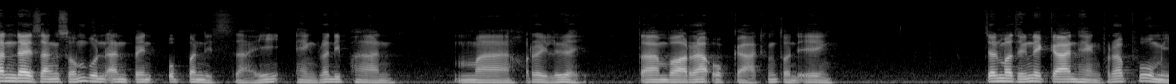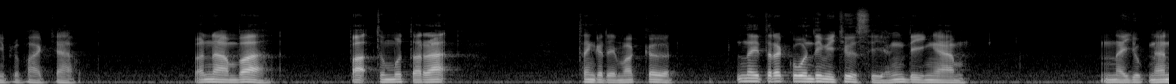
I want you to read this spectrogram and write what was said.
ท่านได้สั่งสมบุญอันเป็นอุปนิสัยแห่งพระนิพพานมาเรื่อยๆ ตามวาระโอกาสของตนเอง จนมาถึงในการแห่งพระผู้มีพระภาคเจ้า พระนามว่าปทุมุตระ ท่านก็ได้มาเกิด ในตระกูลที่มีชื่อเสียงดีงาม ในยุคนั้น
